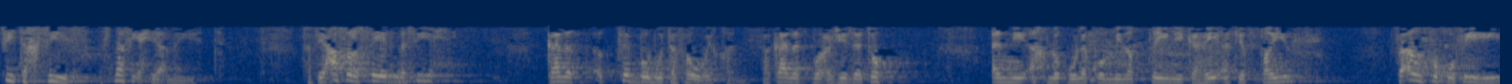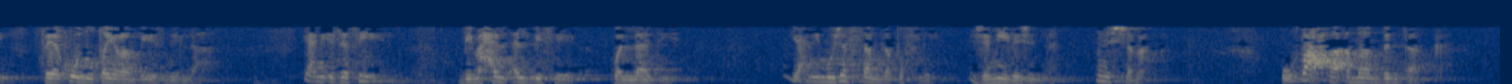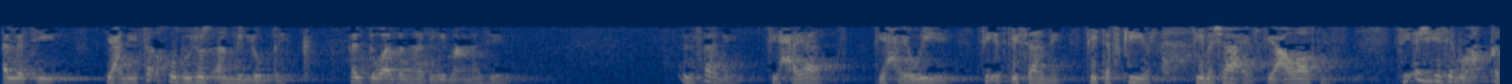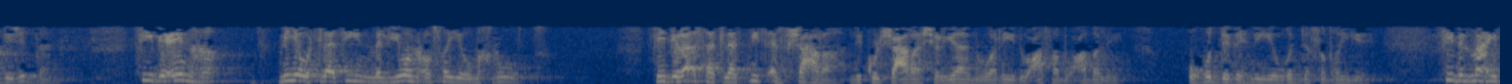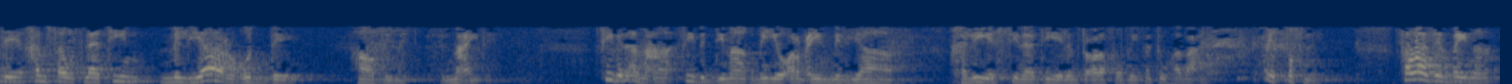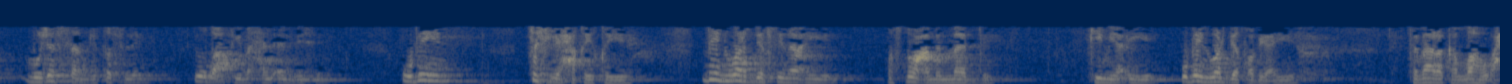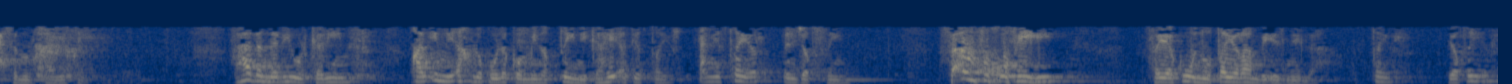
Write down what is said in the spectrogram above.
في تخفيف بس ما في إحياء ميت. ففي عصر السيد المسيح كان الطب متفوقا فكانت معجزته أني أخلق لكم من الطين كهيئة الطير فأنفخ فيه فيكون طيرا بإذن الله. يعني إذا في بمحل ألبسة ولادي يعني مجسم لطفلة جميلة جدا من الشمع. وضعها أمام بنتك التي يعني تأخذ جزءا من لبك. هل توازن هذه مع هذه؟ إنسانة في حياة في حيوية في ابتسامة في تفكير في مشاعر في عواطف في أجهزة معقدة جدا في بعينها 130 مليون عصية ومخروط في برأسها 300 ألف شعرة لكل شعرة شريان ووريد وعصب وعضلة وغدة دهنية وغدة صبغية في بالمعدة 35 مليار غدة هاضمة المعدة في بالأمعاء في بالدماغ 140 مليار خلية استنادية لم تعرف وظيفتها بعد. هي الطفلة فوازن بين مجسم لطفلة يوضع في محل ألبسة وبين طفلة حقيقية بين وردة صناعية مصنوعة من مادة كيميائية وبين وردة طبيعية. تبارك الله أحسن الخالقين. فهذا النبي الكريم قال إني أخلق لكم من الطين كهيئة الطير يعني الطير من جبصين فأنفخ فيه فيكون طيرا بإذن الله. طير يطير.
